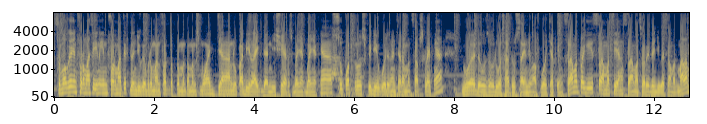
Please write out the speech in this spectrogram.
Semoga informasi ini informatif dan juga bermanfaat untuk teman-teman semua. Jangan lupa di like dan di share sebanyak-banyaknya. Support terus video gue cara mensubscribe-nya. Gue Dozo21 signing off gue ucapin selamat pagi, selamat siang, selamat sore dan juga selamat malam.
